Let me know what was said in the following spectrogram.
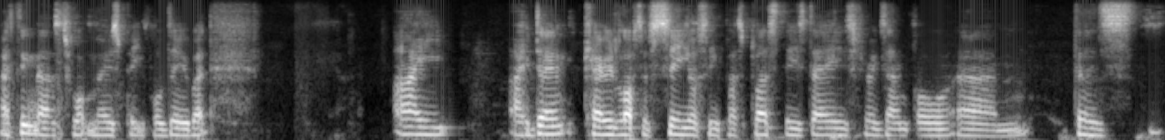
I think that's what most people do, but I I don't code a lot of C or C++ these days, for example. Um, there's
